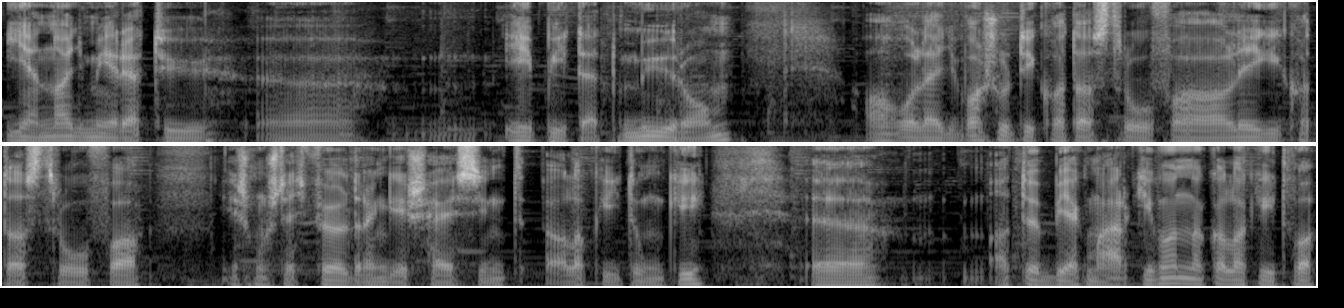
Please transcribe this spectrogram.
ilyen nagyméretű épített műrom, ahol egy vasúti katasztrófa, légi katasztrófa, és most egy földrengés helyszínt alakítunk ki. A többiek már ki vannak alakítva,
